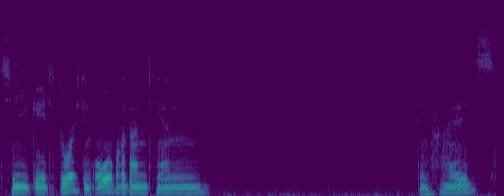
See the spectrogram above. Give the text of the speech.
Qi geht durch den oberen Dantien, den Hals,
